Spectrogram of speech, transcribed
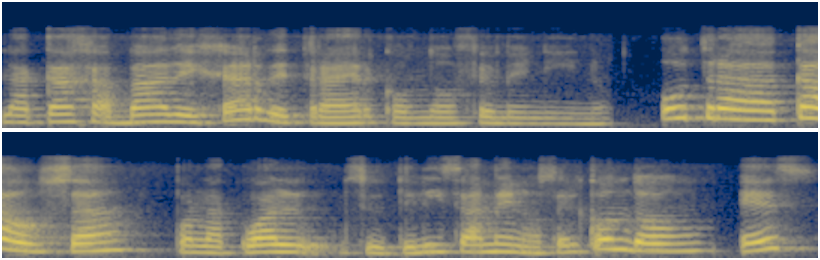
la caja va a dejar de traer condón femenino. Otra causa por la cual se utiliza menos el condón es,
